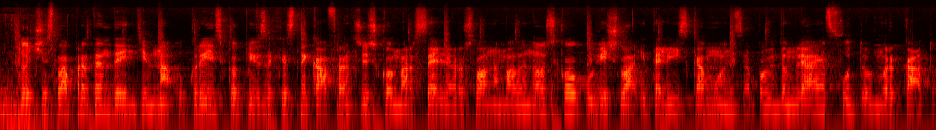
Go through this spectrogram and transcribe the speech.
До числа претендентів на українського півзахисника французького Марселя Руслана Малиновського увійшла італійська Монза, повідомляє Футо Меркато.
